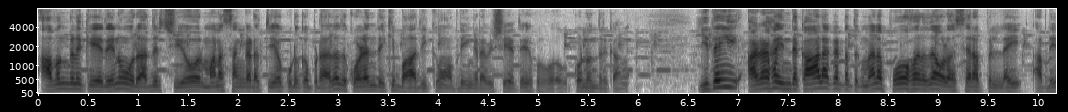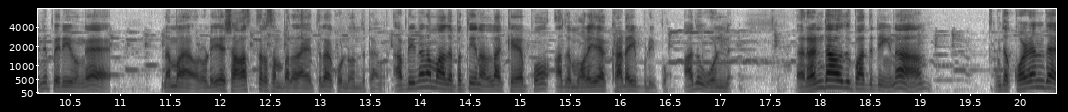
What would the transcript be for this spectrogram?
அவங்களுக்கு ஏதேனும் ஒரு அதிர்ச்சியோ ஒரு மன சங்கடத்தையோ கொடுக்கப்படாது அது குழந்தைக்கு பாதிக்கும் அப்படிங்கிற விஷயத்தை கொ- கொண்டு வந்திருக்காங்க. இதை அழகாக இந்த காலகட்டத்துக்கு மேலே போகிறது அவ்வளோ சிறப்பில்லை அப்படின்னு பெரியவங்க நம்மளுடைய சாஸ்திர சம்பிரதாயத்தில் கொண்டு வந்துட்டாங்க. அப்படின்னா நம்ம அதை பற்றி நல்லா கேட்போம் அதை முறையாக கடைபிடிப்போம். அது ஒன்று ரெண்டாவது பார்த்துட்டிங்கன்னா இந்த குழந்தை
